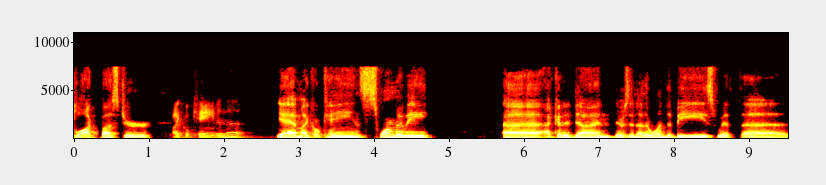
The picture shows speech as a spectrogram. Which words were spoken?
blockbuster. Michael Caine in that? Yeah, Michael Caine's Swarm movie. Uh, I could have done. There's another one, The Bees, with uh,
